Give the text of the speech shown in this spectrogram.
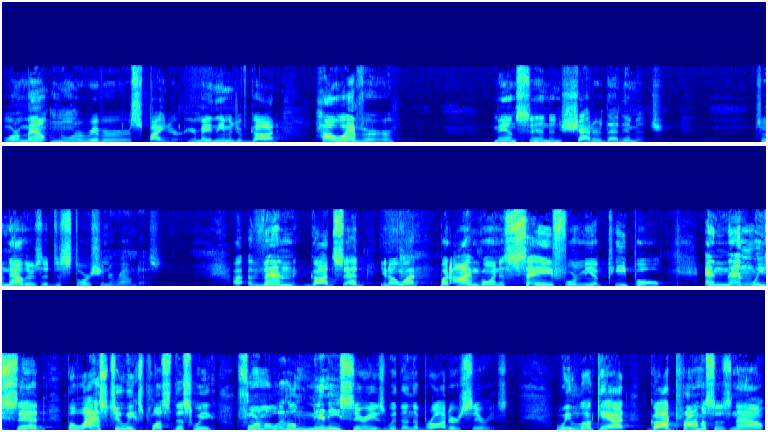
or a mountain or a river or a spider. You're made in the image of God. However, man sinned and shattered that image. So now there's a distortion around us. Uh, then God said, You know what? But I'm going to save for me a people. And then we said the last two weeks plus this week form a little mini series within the broader series. We look at God promises now,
